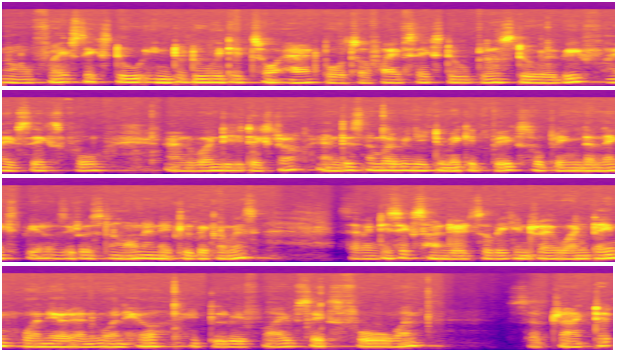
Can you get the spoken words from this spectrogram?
now 562 into 2 we did so add both. So 562 plus 2 will be 564 and one digit extra. And this number we need to make it big so bring the next pair of zeros down and it will become as 7600 so we can try one time one here and one here. It will be 5641 subtract it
